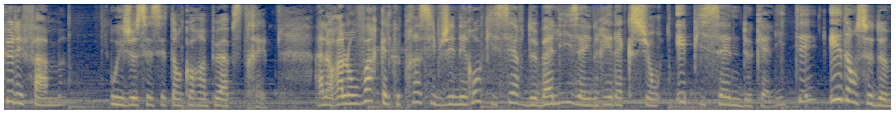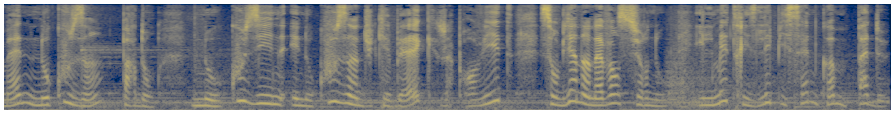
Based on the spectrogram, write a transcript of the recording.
que les femmes. Oui, je sais, c'est encore un peu abstrait. Alors allons voir quelques principes généraux qui servent de balise à une rédaction épicène de qualité. Et dans ce domaine, nos cousins, pardon, nos cousines et nos cousins du Québec, j'apprends vite, sont bien en avance sur nous. Ils maîtrisent l'épicène comme pas deux.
